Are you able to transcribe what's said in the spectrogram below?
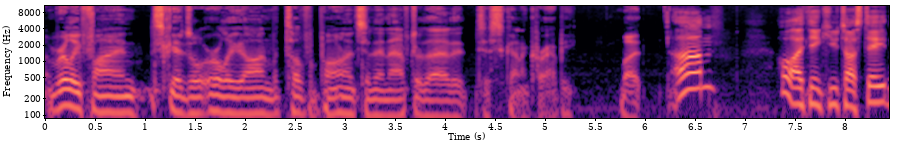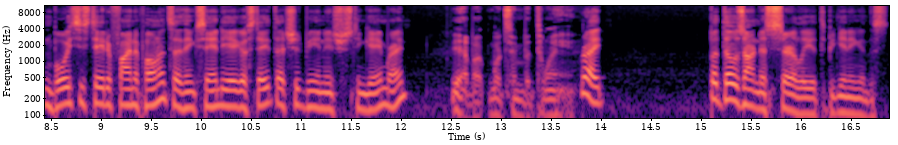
a really fine schedule early on with tough opponents, and then after that, it just kind of crappy. But Um, oh, I think Utah State and Boise State are fine opponents. I think San Diego State that should be an interesting game, right? yeah, but what's in between? Right. But those aren't necessarily at the beginning of the s-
